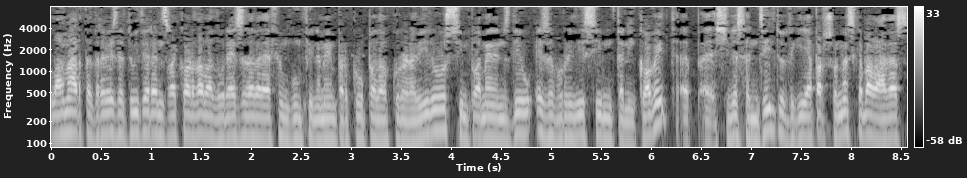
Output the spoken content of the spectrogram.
La Marta, a través de Twitter, ens recorda la duresa d'haver de fer un confinament per culpa del coronavirus. Simplement ens diu, és avorridíssim tenir Covid, eh, així de senzill, tot i que hi ha persones que a vegades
